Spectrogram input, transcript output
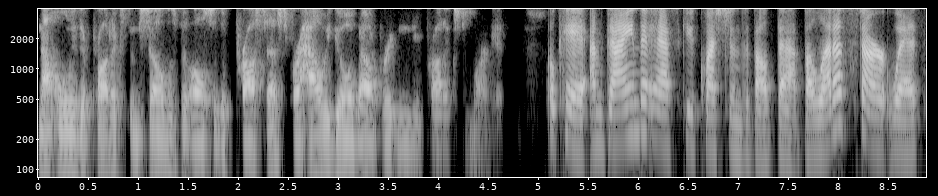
not only the products themselves, but also the process for how we go about bringing new products to market. Okay, I'm dying to ask you questions about that, but let us start with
